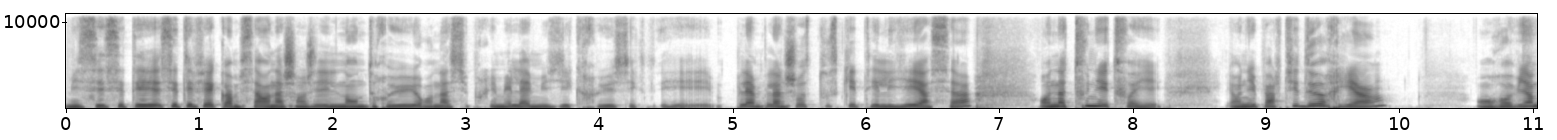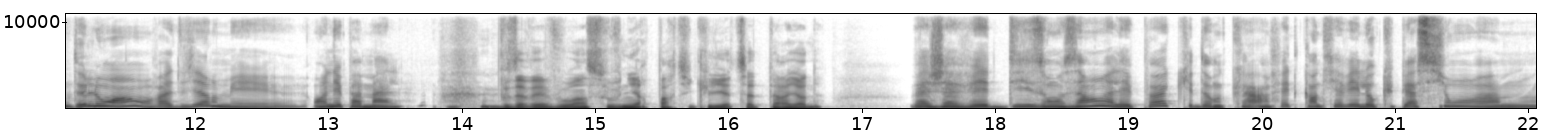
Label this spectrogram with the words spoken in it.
mais c'était fait comme ça. On a changé le nom de rue, on a supprimé la musique russe et, plein plein de choses, tout ce qui était lié à ça. On a tout nettoyé. Et on est parti de rien. On revient de loin, on va dire, mais on est pas mal. vous avez, vous, un souvenir particulier de cette période? Bah, J'avais 10-11 ans à l'époque. Donc, en fait, quand il y avait l'occupation euh,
